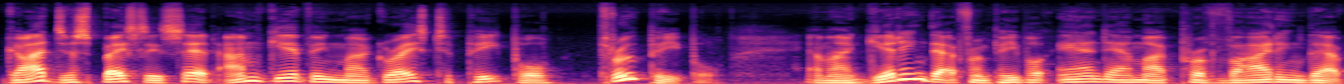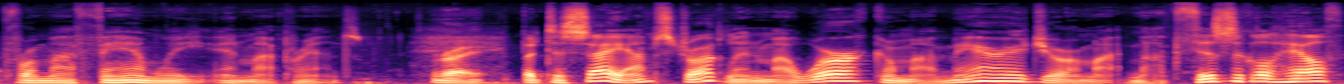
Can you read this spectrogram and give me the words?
God just basically said, I'm giving my grace to people through people. Am I getting that from people and am I providing that for my family and my friends? Right. But to say I'm struggling in my work or my marriage or my, my physical health,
